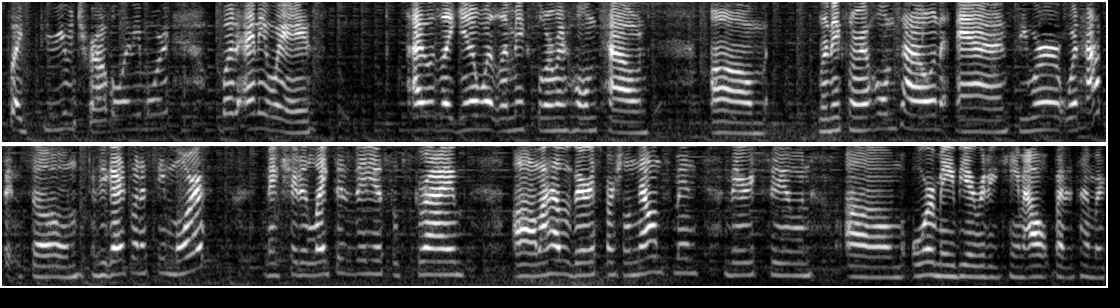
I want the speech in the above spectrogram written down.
It's like do you even travel anymore? But anyways I was like, you know what, let me explore my hometown. Um, let me explore my hometown and see where what happens. So if you guys want to see more, make sure to like this video, subscribe. Um, I have a very special announcement very soon. Um, or maybe it already came out by the time I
